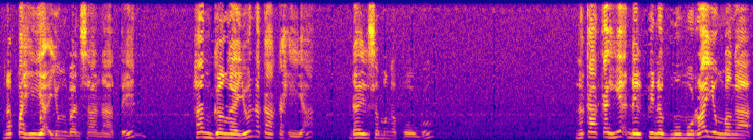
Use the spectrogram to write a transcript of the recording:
Napahiya yung bansa natin, hanggang ngayon nakakahiya dahil sa mga pogo. Nakakahiya dahil pinagmumura yung mga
